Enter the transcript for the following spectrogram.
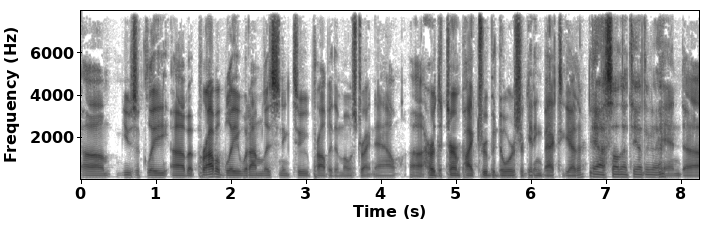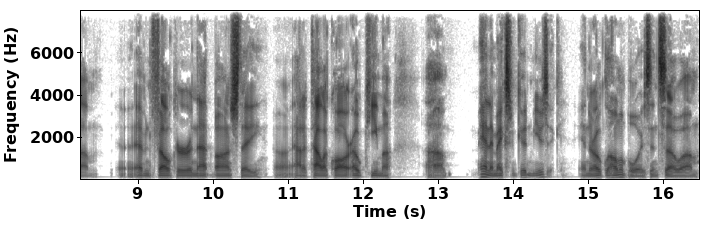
um, musically, uh, but probably what I'm listening to probably the most right now. Uh, heard the Turnpike Troubadours are getting back together. Yeah, I saw that the other day. And um, Evan Felker and that bunch, they uh, out of Tahlequah or Okemah, um, man, they make some good music, and they're Oklahoma boys. And so um,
